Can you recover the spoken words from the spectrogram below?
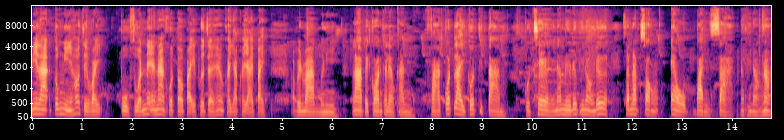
นี่ละตรงนี้เข้าจะไว้ ปลูกสวนในอนาคตต่อไป เพื่อจะให้มันขยับขยายไป เอาเป็นว่ามือนี้ลาไปก่อนกันแล้วกัน ฝากกดไลค์กดติดตาม กดแชร์น้ำเนื้อเด้อพี่น้องเด้อสำหรับซองแอลบันศาสตร์นะพี่น้องเนาะ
